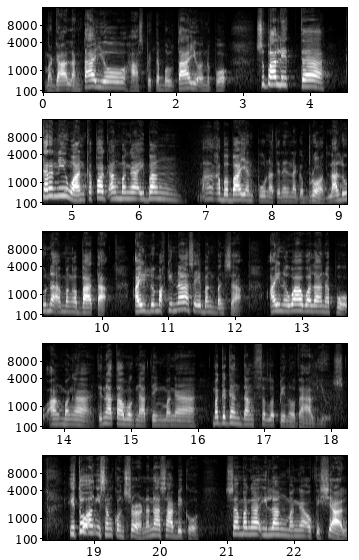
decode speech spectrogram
magalang tayo, hospitable tayo, ano po. Subalit, ah, karaniwan kapag ang mga ibang mga kababayan po natin na nag-abroad, lalo na ang mga bata, ay lumaki na sa ibang bansa, ay nawawala na po ang mga tinatawag nating mga magagandang Filipino values. Ito ang isang concern na nasabi ko sa mga ilang mga opisyal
